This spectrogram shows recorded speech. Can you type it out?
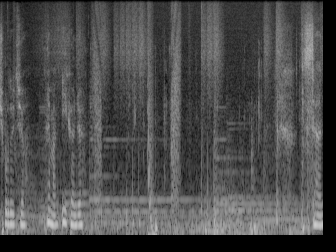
İş burada bitiyor. Hemen ilk önce. Sen.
